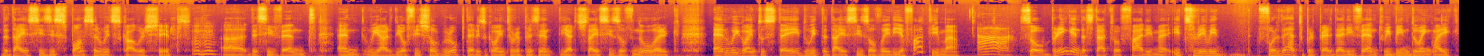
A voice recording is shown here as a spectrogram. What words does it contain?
the diocese is sponsored with scholarships mm-hmm. uh, this event, and we are the official group that is going to represent the archdiocese of Newark, and we're going to stay with the diocese of Leiria-Fatima. Ah. So bringing the statue of Fatima, it's really for that to prepare that event. We've been doing like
